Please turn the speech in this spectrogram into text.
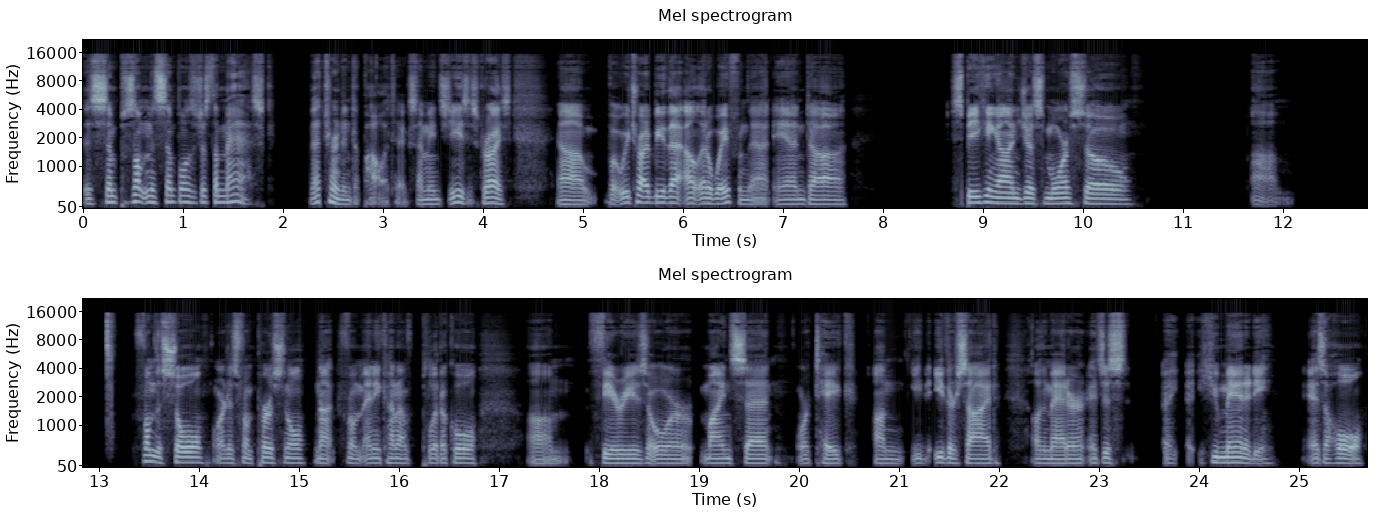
it's simple, something as simple as just a mask that turned into politics. I mean, Jesus Christ. Uh, but we try to be that outlet away from that. And uh, speaking on just more so um, from the soul or just from personal, not from any kind of political um, theories or mindset or take on e- either side of the matter. It's just uh, humanity as a whole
